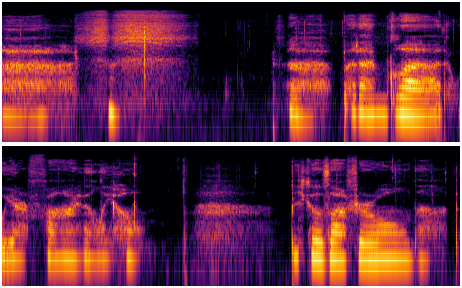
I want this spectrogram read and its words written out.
but I'm glad we are finally home. Because after all that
